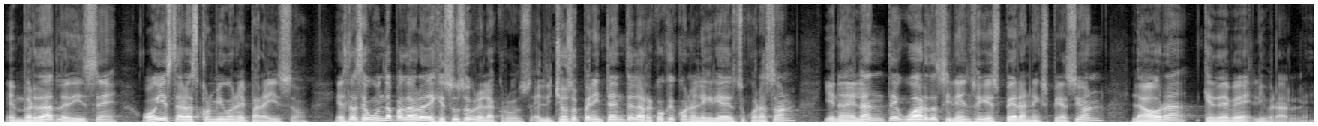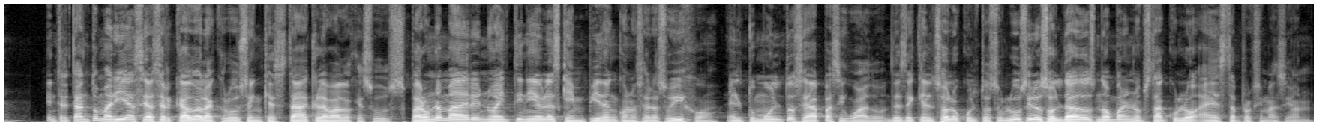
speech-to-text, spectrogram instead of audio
En verdad le dice, hoy estarás conmigo en el paraíso. Es la segunda palabra de Jesús sobre la cruz. El dichoso penitente la recoge con alegría de su corazón y en adelante guarda silencio y espera en expiación la hora que debe librarle. Entre tanto, María se ha acercado a la cruz en que está clavado Jesús. Para una madre no hay tinieblas que impidan conocer a su hijo. El tumulto se ha apaciguado desde que el sol ocultó su luz y los soldados no ponen obstáculo a esta aproximación.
